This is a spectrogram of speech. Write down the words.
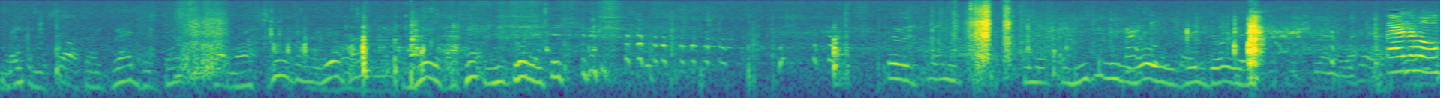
about them. That will melt. It has to be like bump somebody. Oh. Daddy's just started it. Thing is, Jay would do it. Yeah. Making yourself. Fire in the hole.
